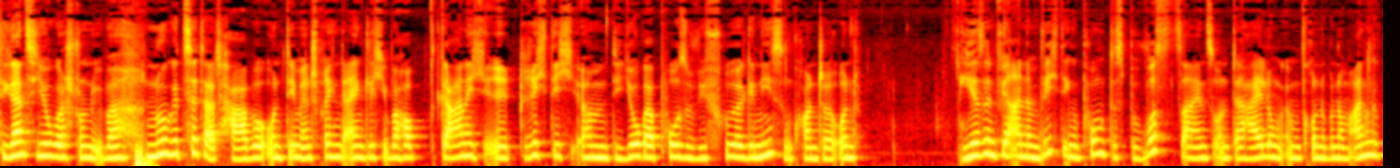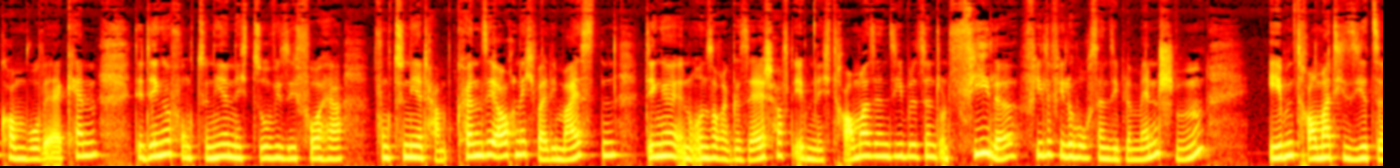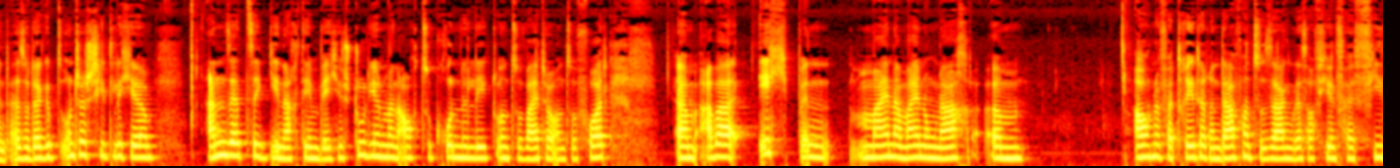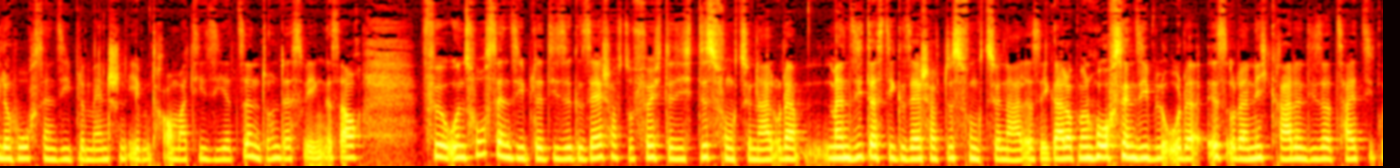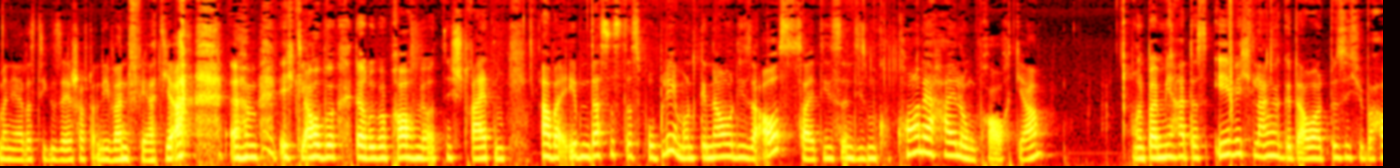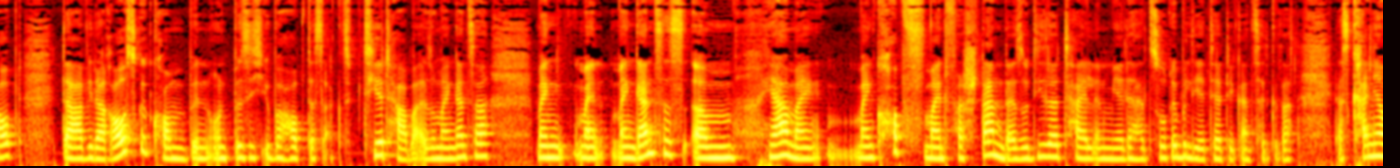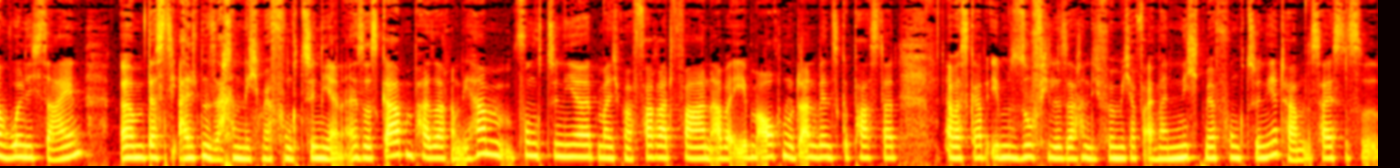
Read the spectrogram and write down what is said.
die ganze Yogastunde über nur gezittert habe und dementsprechend eigentlich überhaupt gar nicht richtig ähm, die Yoga-Pose wie früher genießen konnte. Und hier sind wir an einem wichtigen Punkt des Bewusstseins und der Heilung im Grunde genommen angekommen, wo wir erkennen, die Dinge funktionieren nicht so, wie sie vorher funktioniert haben. Können sie auch nicht, weil die meisten Dinge in unserer Gesellschaft eben nicht traumasensibel sind und viele, viele, viele hochsensible Menschen eben traumatisiert sind. Also da gibt es unterschiedliche Ansätze, je nachdem, welche Studien man auch zugrunde legt und so weiter und so fort. Ähm, aber ich bin meiner Meinung nach ähm, auch eine Vertreterin davon zu sagen, dass auf jeden Fall viele hochsensible Menschen eben traumatisiert sind. Und deswegen ist auch für uns Hochsensible diese Gesellschaft so fürchterlich dysfunktional oder man sieht, dass die Gesellschaft dysfunktional ist, egal ob man hochsensibel oder ist oder nicht. Gerade in dieser Zeit sieht man ja, dass die Gesellschaft an die Wand fährt. Ja, ähm, ich glaube, darüber brauchen wir uns nicht streiten. Aber eben das ist das Problem und genau diese Auszeit, die es in diesem Kokon der Heilung braucht, ja und bei mir hat das ewig lange gedauert, bis ich überhaupt da wieder rausgekommen bin und bis ich überhaupt das akzeptiert habe. Also mein ganzer, mein, mein, mein ganzes, ähm, ja, mein, mein Kopf, mein Verstand, also dieser Teil in mir, der hat so rebelliert, der hat die ganze Zeit gesagt, das kann ja wohl nicht sein, ähm, dass die alten Sachen nicht mehr funktionieren. Also es gab ein paar Sachen, die haben funktioniert, manchmal Fahrradfahren, aber eben auch nur dann, wenn es gepasst hat. Aber es gab eben so viele Sachen, die für mich auf einmal nicht mehr funktioniert haben. Das heißt, es, äh,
